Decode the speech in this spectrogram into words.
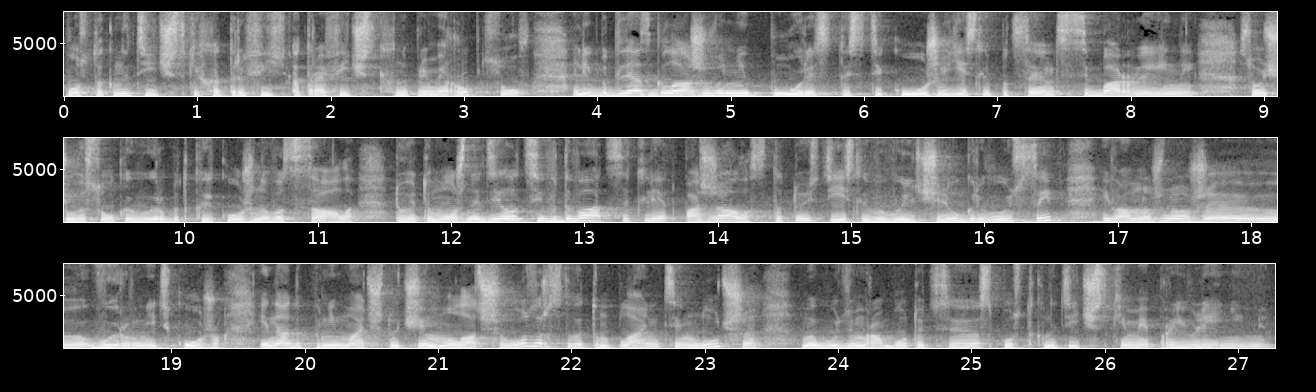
постакнетических, атрофи, атрофических, например, рубцов, либо для сглаживания пористости кожи, если пациент сибарейный, с очень высокой выработкой кожного сала, то это можно делать и в 20 лет, пожалуйста. То есть, если вы вылечили угревую сыпь, и вам нужно уже э, выровнять кожу. И надо понимать, что чем младше возраст в этом плане, тем лучше мы будем работать э, с посткнетическими проявлениями.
